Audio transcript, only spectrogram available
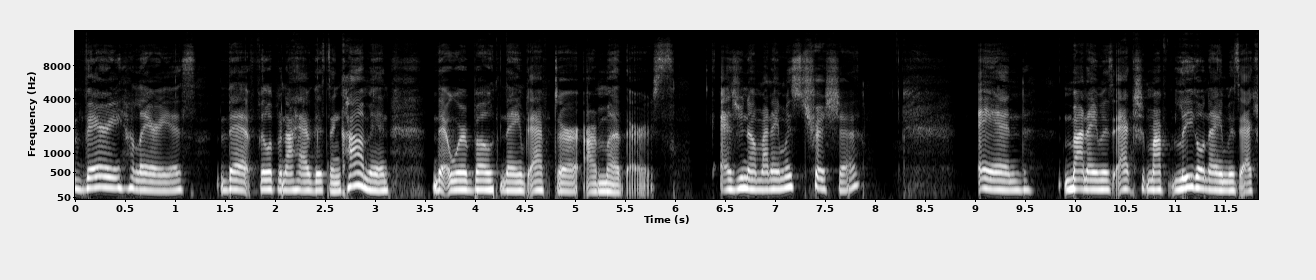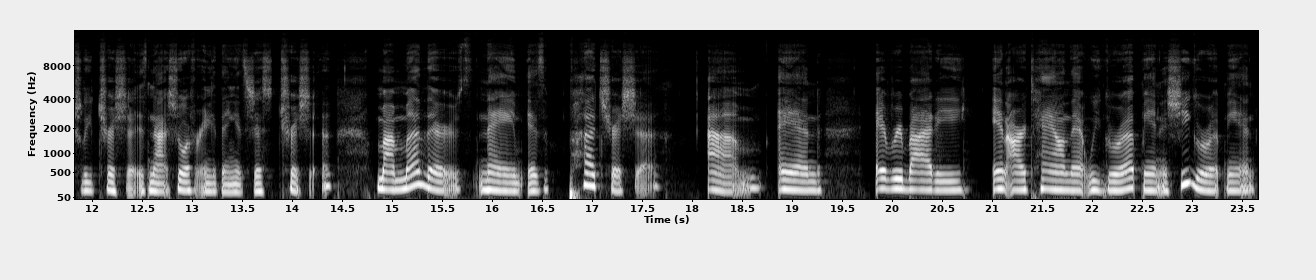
very hilarious that Phillip and I have this in common that we're both named after our mothers. As you know, my name is Trisha, and my name is actually my legal name is actually Trisha. It's not short for anything. It's just Trisha. My mother's name is Patricia, um, and everybody in our town that we grew up in and she grew up in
